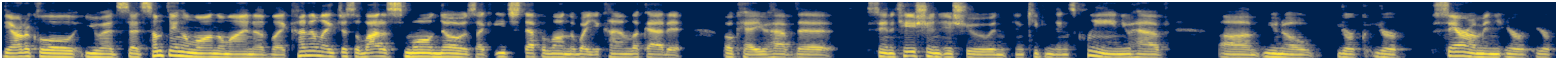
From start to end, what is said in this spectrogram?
the article you had said something along the line of like kind of like just a lot of small no's like each step along the way you kind of look at it okay you have the sanitation issue and, and keeping things clean. You have, um, you know, your your serum and your your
